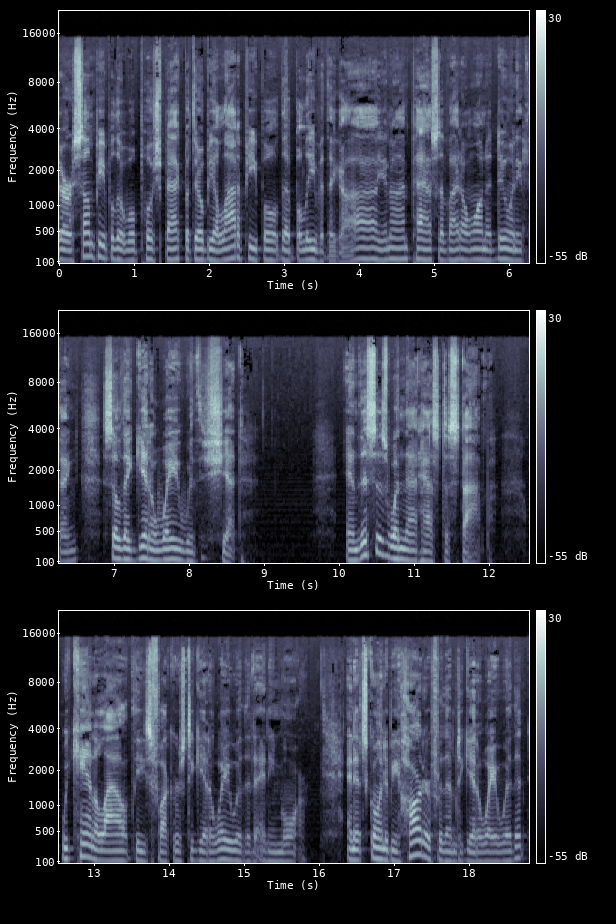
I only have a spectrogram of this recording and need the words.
there are some people that will push back, but there'll be a lot of people that believe it. They go, ah, you know, I'm passive. I don't want to do anything. So they get away with shit. And this is when that has to stop. We can't allow these fuckers to get away with it anymore. And it's going to be harder for them to get away with it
